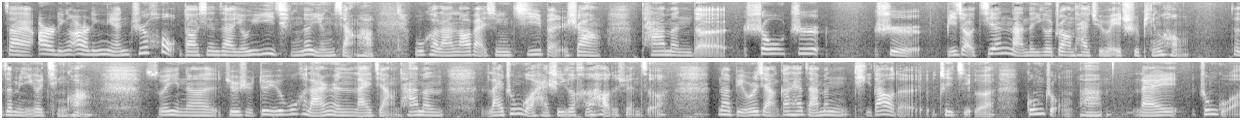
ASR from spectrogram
在二零二零年之后到现在，由于疫情的影响，哈，乌克兰老百姓基本上他们的收支是比较艰难的一个状态去维持平衡。的这么一个情况，所以呢，就是对于乌克兰人来讲，他们来中国还是一个很好的选择。那比如讲刚才咱们提到的这几个工种啊，来中国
